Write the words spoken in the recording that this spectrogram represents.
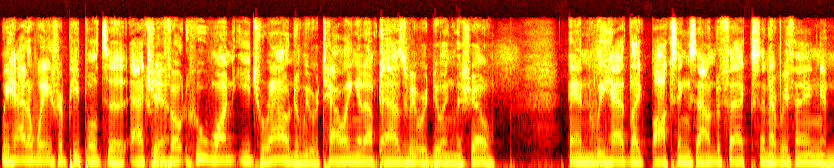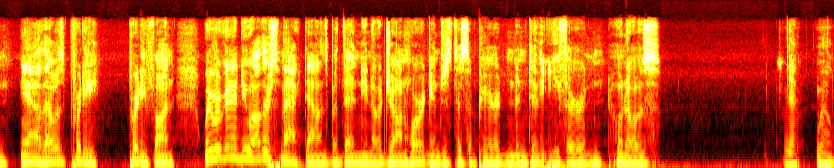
we had a way for people to actually Yeah. vote who won each round, and we were tallying it up as we were doing the show. And we had like boxing sound effects and everything, and yeah, that was pretty pretty fun. We were going to do other Smackdowns, but then you know John Horgan just disappeared into the ether, and who knows Yeah. Well,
